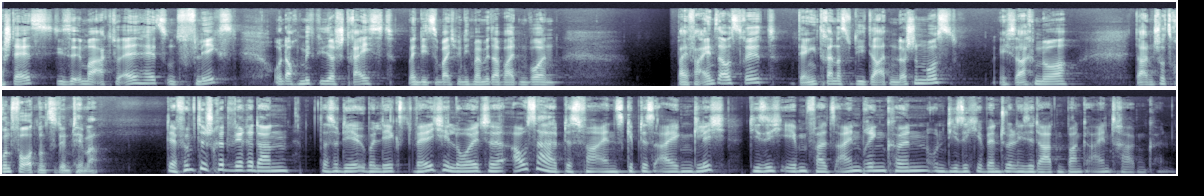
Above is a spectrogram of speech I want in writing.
erstellst, diese immer aktuell hältst und pflegst und auch Mitglieder streichst, wenn die zum Beispiel nicht mehr mitarbeiten wollen. Bei Vereinsaustritt, denk dran, dass du die Daten löschen musst. Ich sage nur Datenschutzgrundverordnung zu dem Thema. Der fünfte Schritt wäre dann, dass du dir überlegst, welche Leute außerhalb des Vereins gibt es eigentlich, die sich ebenfalls einbringen können und die sich eventuell in diese Datenbank eintragen können.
